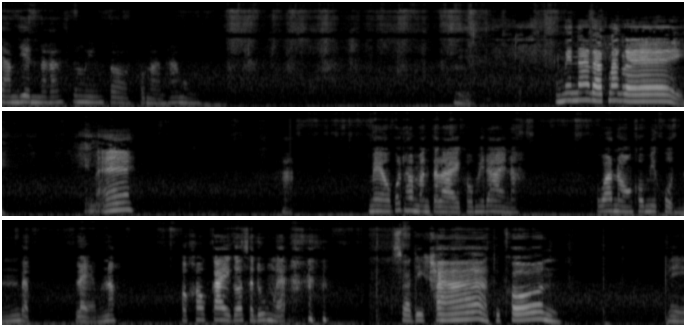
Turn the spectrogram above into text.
ยามเย็นนะคะช่วงนี้ก็ประมาณห้าโมงอืมน้องเม่นน่ารักมากเลย เห็นไหมค่ะ แมวก็ทำอันตรายเขาไม่ได้นะ เพราะว่าน้องเขามีขนแบบแหลมเนาะ พอเข้าใกล้ก็สะดุ้งแล้ว สวัสดีค่ะ ทุกคน นี่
